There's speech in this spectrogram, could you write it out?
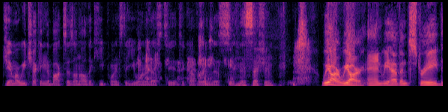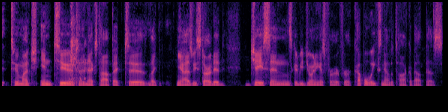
jim are we checking the boxes on all the key points that you wanted us to to cover in this in this session we are we are and we haven't strayed too much into to the next topic to like you know as we started jason's going to be joining us for for a couple weeks now to talk about this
